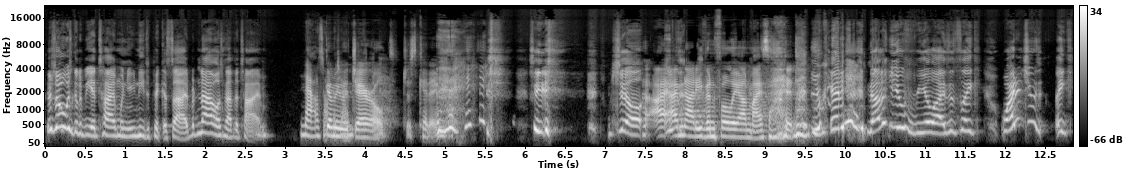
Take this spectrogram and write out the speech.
there's always going to be a time when you need to pick a side, but now is not the time. Now It's gonna be with Gerald. Just kidding. See, Jill, I, I'm not even fully on my side. you can't. Now that you realize, it's like, why did you like?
